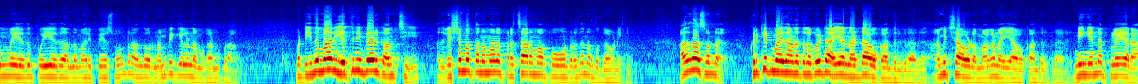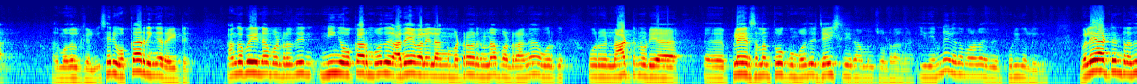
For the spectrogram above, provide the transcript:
உண்மை எது பொய் எது அந்த மாதிரி பேசுவோன்ற அந்த ஒரு நம்பிக்கையில் நமக்கு அனுப்புகிறாங்க பட் இந்த மாதிரி எத்தனை பேருக்கு அமுச்சு அது விஷமத்தனமான பிரச்சாரமாக போகுன்றதை நம்ம கவனிக்கணும். அதுதான் சொன்னேன். கிரிக்கெட் மைதானத்தில் போயிட்டு ஐயா நட்டா உட்காந்துருக்கிறாரு அமித்ஷாவோட மகன் ஐயா உட்காந்துருக்கிறாரு நீங்கள் என்ன பிளேயரா அது முதல் கேள்வி. சரி உட்காருறீங்க ரைட்டு அங்கே போய் என்ன பண்ணுறது நீங்கள் உட்காரும்போது அதே வேலையில் அங்கே மற்றவர்கள் என்ன பண்ணுறாங்க ஒரு ஒரு நாட்டினுடைய பிளேயர்ஸ் எல்லாம் தூக்கும்போது ஜெய் ஸ்ரீராமன் சொல்கிறாங்க இது என்ன விதமான இது புரிதல் இது? விளையாட்டுன்றது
